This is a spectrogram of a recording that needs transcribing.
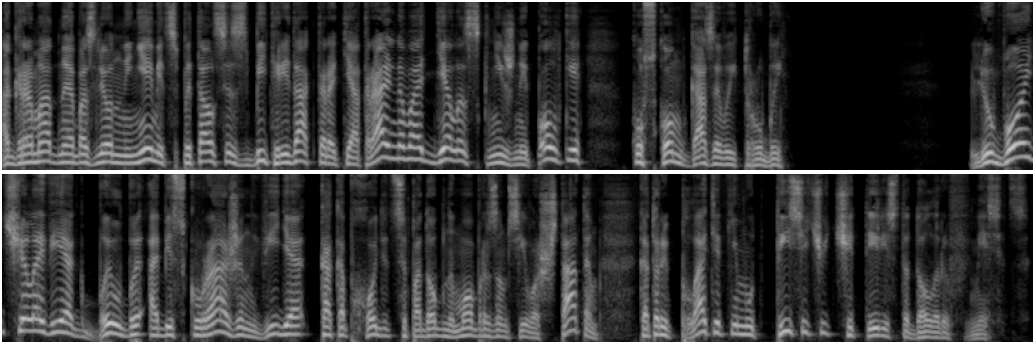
а громадный обозленный немец пытался сбить редактора театрального отдела с книжной полки куском газовой трубы. Любой человек был бы обескуражен, видя, как обходится подобным образом с его штатом, который платит ему 1400 долларов в месяц.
